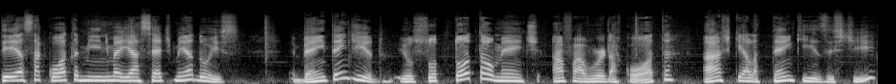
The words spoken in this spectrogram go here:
ter essa cota mínima aí a 762. É bem entendido. Eu sou totalmente a favor da cota, acho que ela tem que existir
